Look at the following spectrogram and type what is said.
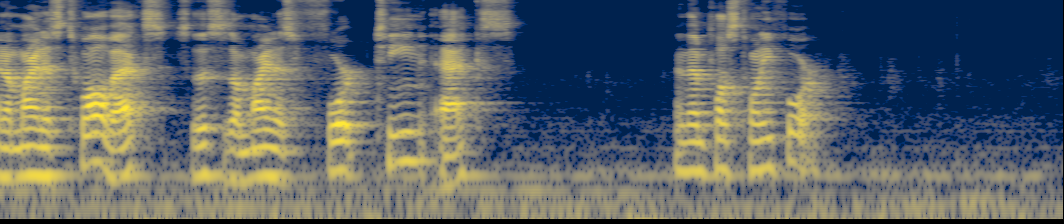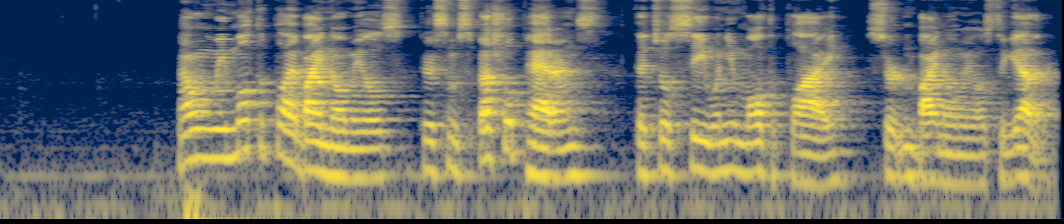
and a minus 12x, so this is a minus 14x, and then plus 24. Now when we multiply binomials, there's some special patterns that you'll see when you multiply certain binomials together.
